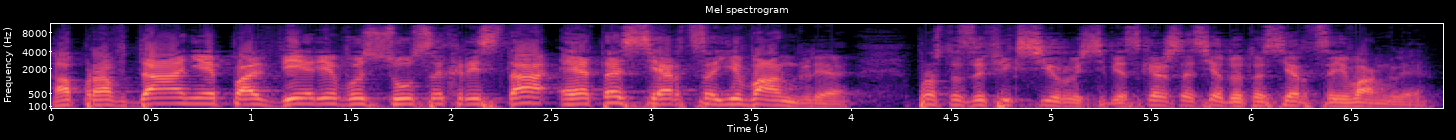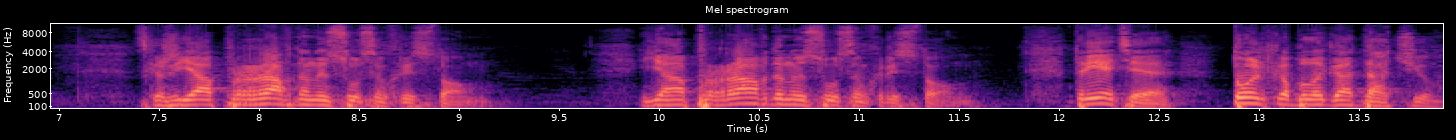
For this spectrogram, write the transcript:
Оправдание по вере в Иисуса Христа – это сердце Евангелия. Просто зафиксируй себе, скажи соседу, это сердце Евангелия. Скажи, я оправдан Иисусом Христом. Я оправдан Иисусом Христом. Третье, только благодатью.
